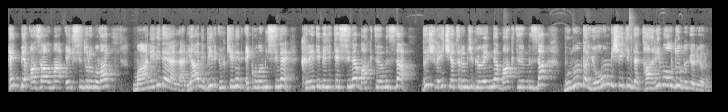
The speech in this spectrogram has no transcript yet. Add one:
Hep bir azalma, eksi durumu var. manevi değerler yani bir ülkenin ekonomisine, kredibilitesine baktığımızda dış ve iç yatırımcı güvenine baktığımızda bunun da yoğun bir şekilde tahrip olduğunu görüyorum.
